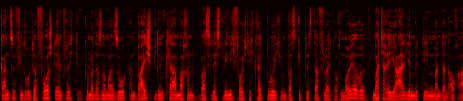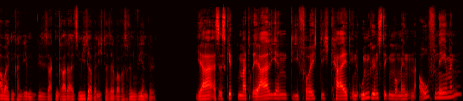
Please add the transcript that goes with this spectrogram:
ganz so viel drunter vorstellen. Vielleicht können wir das nochmal so an Beispielen klar machen, was lässt wenig Feuchtigkeit durch und was gibt es da vielleicht auch neuere Materialien, mit denen man dann auch arbeiten kann, eben wie Sie sagten, gerade als Mieter, wenn ich da selber was renovieren will. Ja, also es gibt Materialien, die Feuchtigkeit in ungünstigen Momenten aufnehmen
